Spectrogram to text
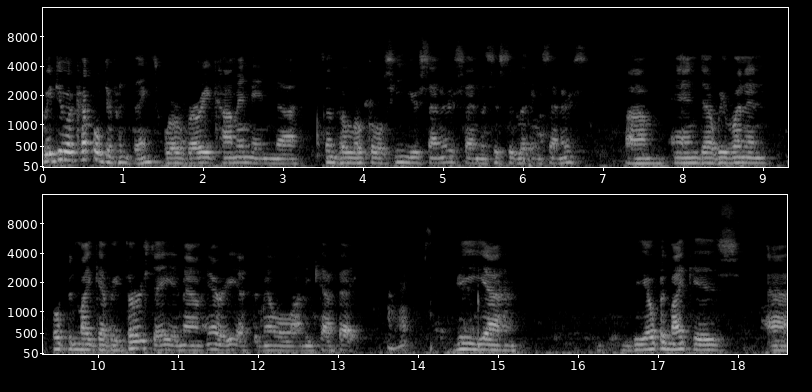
We do a couple different things. We're very common in uh, some of the local senior centers and assisted living centers. Um, and uh, we run an open mic every Thursday in Mount Airy at the Malelani Cafe. All right. The, uh, the open mic is uh,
